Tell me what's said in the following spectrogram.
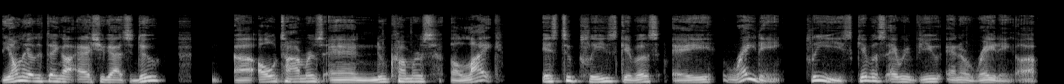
The only other thing I'll ask you guys to do, uh, old timers and newcomers alike, is to please give us a rating. Please give us a review and a rating. A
